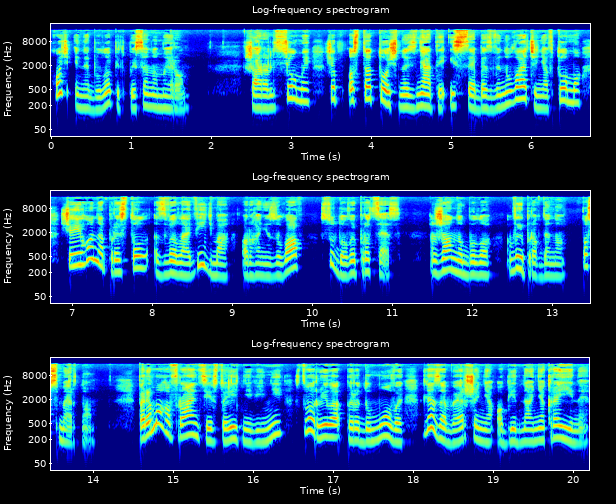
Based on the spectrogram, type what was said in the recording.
хоч і не було підписано миром. Шарль VII, щоб остаточно зняти із себе звинувачення в тому, що його на престол звела відьма, організував судовий процес. Жанну було виправдано посмертно. Перемога Франції в столітній війні створила передумови для завершення об'єднання країни.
